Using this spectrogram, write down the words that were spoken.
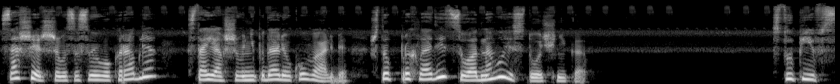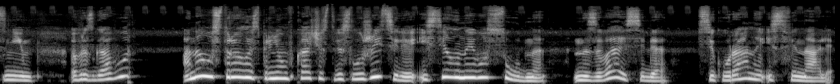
сошедшего со своего корабля стоявшего неподалеку в Альбе, чтобы прохладиться у одного источника. Вступив с ним в разговор, она устроилась при нем в качестве служителя и села на его судно, называя себя Секурана из Финале.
